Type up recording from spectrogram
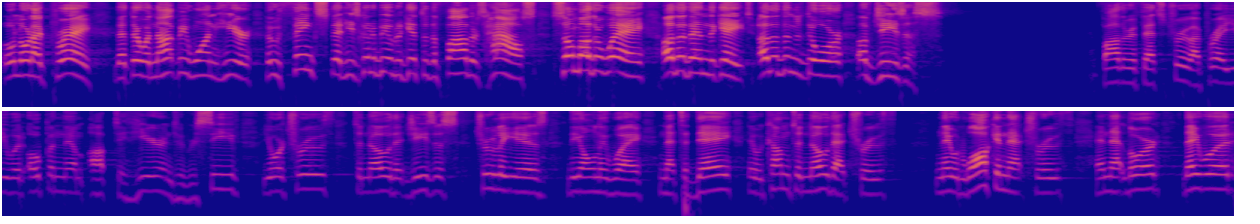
Oh Lord, I pray that there would not be one here who thinks that he's going to be able to get to the Father's house some other way other than the gate, other than the door of Jesus. Father, if that's true, I pray you would open them up to hear and to receive your truth, to know that Jesus truly is the only way, and that today they would come to know that truth, and they would walk in that truth, and that, Lord, they would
